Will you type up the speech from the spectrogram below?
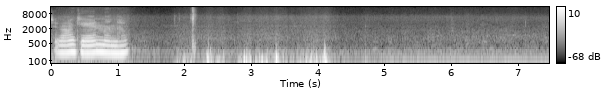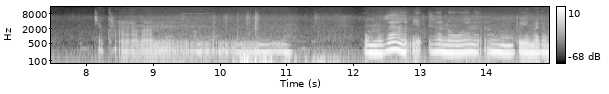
จะล้างแค้นมันนะครับ จะฆ่ามันผมสร้างธนูไว้นะผมปีนมาตรง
